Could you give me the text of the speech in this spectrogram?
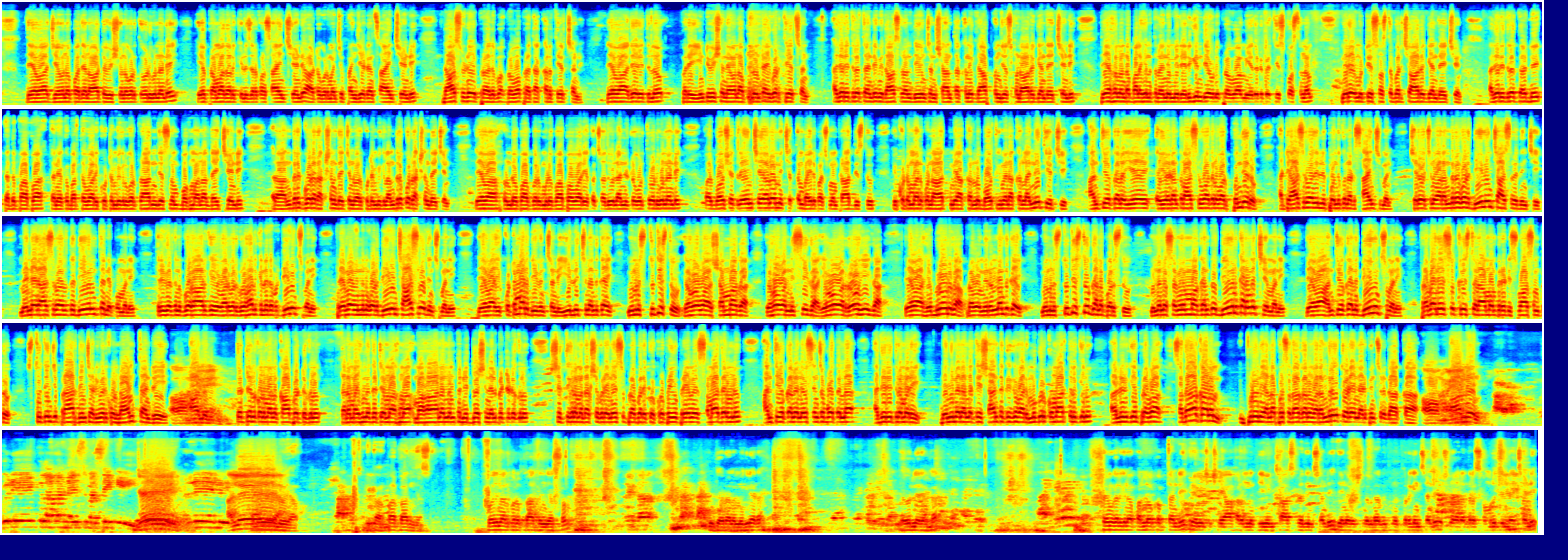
దేవ జీవనోపాధి అయిన ఆటో విషయంలో కూడా తోడుగుండండి. ఏ ప్రమాదాలకు ఇల్లు జరగకుండా సాయం చేయండి. ఆటో కూడా మంచి పని చేయడానికి సాయం చేయండి. దాసుడిని ప్రభా ప్రభా ప్రతి అక్కర తీర్చండి. దేవా అదే రీతిలో మరి ఇంటి విషయంలో ఏమైనా అప్పులు ఉంటే అవి కూడా తీర్చండి. అదే రీతిలో తండ్రి మీ దాసులను దీవించండి శాంతక్కని జ్ఞాపకం చేసుకోండి ఆరోగ్యం తెచ్చండి దేహంలో ఉన్న బలహీనతలన్నీ మీరు ఎరిగిన దేవుడి ప్రభావ మీ ఎదుటి తీసుకొస్తున్నాం. మీరే ముట్టి స్వస్థపరిచి ఆరోగ్యం దయచేయండి. అదే రీతిలో తండ్రి పెద్ద పాప తన యొక్క భర్త వారి కుటుంబీకులు కూడా ప్రార్థన చేస్తున్నాం. బహుమానాలు దయచేయండి. అందరికి కూడా రక్షణ దయచేయండి వారి కుటుంబీకులు. అందరికీ కూడా రక్షణ దయచేయండి. దేవా రెండో పాప కొరకు మూడో పాప వారి యొక్క చదువులు అన్నింటిలో కూడా తోడుగుండండి. వారి భవిష్యత్తులో ఏం చేయాలో మీ చిత్తం బయలుపరచమని ప్రార్థిస్తూ ఈ కుటుంబానికి ఉన్న ఆత్మీయ అక్కర్లు భౌతికమైన అక్కర్లు అన్నీ తీర్చి అంత్యకాల ఏ ఏడంతల ఆశీర్వాదాలు వారు పొందారు అటు ఆశీర్వాదాలు పొందుకున్నట్టు సాయించమని చెరువు వచ్చిన వారందరూ కూడా దీవించి ఆశీర్వదించి మెండైన ఆశీర్వాదాలతో దీవెనతో నిప్పమని తిరిగి వెళ్తున్న గృహాలకి వారి వారి గృహాలకు వెళ్ళేటప్పుడు దీవించమని ప్రేమ విందును కూడా దీవించి ఆశీర్వదించమని. దేవా ఈ కుటుంబాన్ని దీవించండి. వీళ్ళు ఇల్లు ఇచ్చినందుకై మిమ్మల్ని స్థుతిస్తూ యహోవా షమ్మాగా యహోవా నిస్సిగా యహోవా రోహిగా దేవా హెబ్రోనుగా ప్రభావ మీరున్నందుకై మిమ్మల్ని స్తుతిస్తూ గణపరుస్తూ ముందున్న సమయం మాకంతో దీవెనకరంగా చేయమని దేవా అంత్యోకాన్ని దీవించమని ప్రభనేసు క్రీస్తు నామం పేరటి శ్వాసంతో స్తుతించి ప్రార్థించి అడిగి పెట్టుకుంటున్నాం తండ్రి ఆమె తొట్టెలు కూడా మనం కాపాట్టుకును తన మహిమ తొట్టే మహా మహా ఆనందంతో నిర్దోషం నిలబెట్టుటకును శక్తిగల మన రక్షకుడు యేసు ప్రభు యొక్క కృపయు ప్రేమ సమాధానమును అంత్యోకాలను నివసించబోతున్న అదే రీతిలో మరి బెంజమిన్ అన్నకి శాంతకి వారి ముగ్గురు కుమార్తెలకి అల్లుడికి ప్రభా సదాకాలం ఇప్పుడు ఎల్లప్పుడు సదాకాలం వారందరికీ తోడే నడిపించును గాక ఆమేన్. ఆమెన్ జై. హల్లెలూయా. హల్లెలూయా. ప్రా- ప్రార్థన చేస్తాం. భోజనాలు కూడా ప్రార్థన చేస్తాం. ఇంకెవరైనా మిగిలేరా? ఎవరు లేరు ఇంకా ప్రేమ కలిగిన పరలోకపు తండ్రి ప్రేమించి ఇచ్చిన ఆహారం దీవించి ఆశీర్వదించండి. దీని విషయంలో తొలగించండి. వచ్చిన వారందరూ సమృద్ధిని తెచ్చండి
